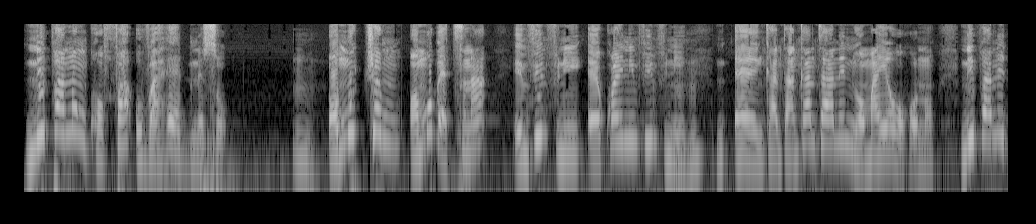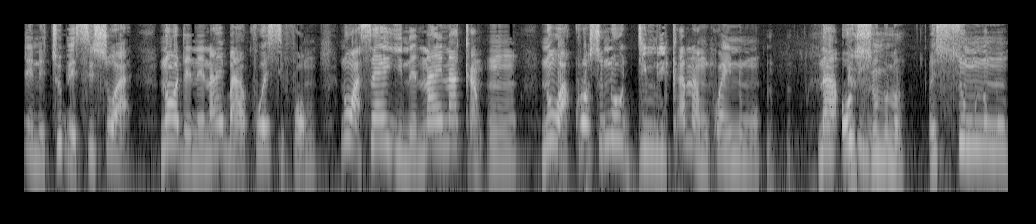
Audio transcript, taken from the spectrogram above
Nipa no nkɔfa overhead ne so. Ɔmo twam ɔmo bɛtena mfimfini ɛkwan ne mfimfini ɛɛ nkantankanta ne nea ɔmo ayɛ wɔ hɔ no. Nipa ne de ne tu besi so a na ɔde ne nan baako asi fam na wasan ayi ne nan n'aka ho na wakorɔ so na odi mirika nam kwan no mu. Na obi esum no. esum no mu.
